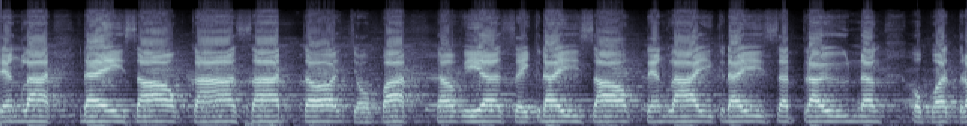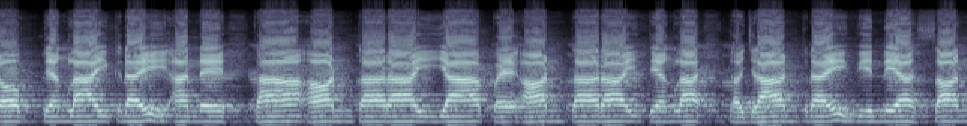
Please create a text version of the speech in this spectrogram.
ទាំងឡាយដីសោកកាសត្វតចុបា តវាសេចក្តីសោកទាំងឡាយក្តីសត្រូវនឹងឧបទ្រពទាំងឡាយក្តីអនេកាអន្តរាយយាបេអន្តរាយទាំងឡាយដោយច្រើនក្តីវិញ្ញាសន្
